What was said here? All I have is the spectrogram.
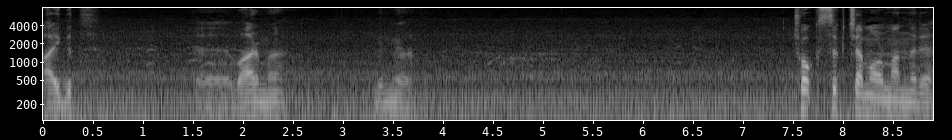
aygıt e, var mı bilmiyorum. Çok sık çam ormanları,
